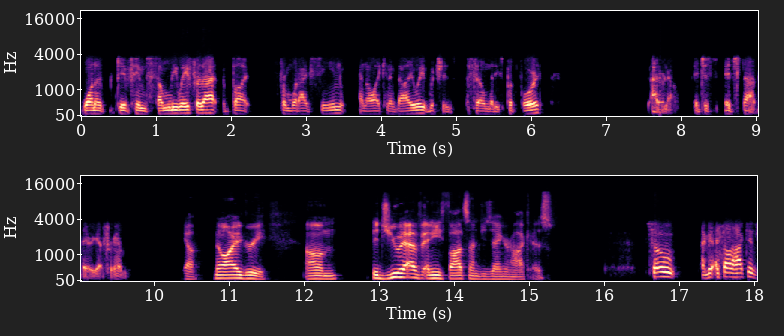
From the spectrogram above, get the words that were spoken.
want to give him some leeway for that. But from what I've seen and all I can evaluate, which is the film that he's put forth, I don't know it just it's not there yet for him. Yeah, no, I agree. Um, Did you have any thoughts on Juzang or Jaquez? So, I mean, I thought Jaquez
